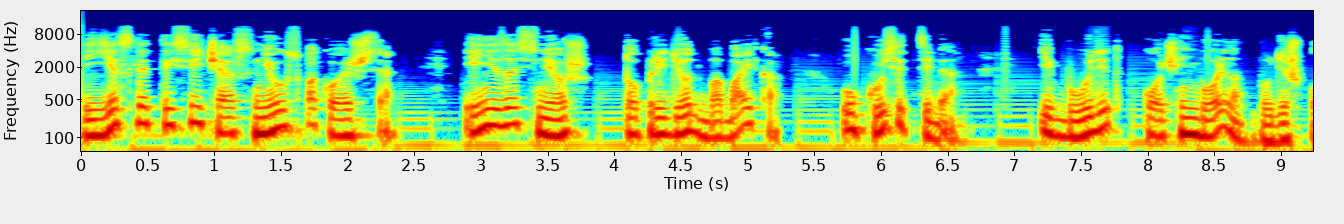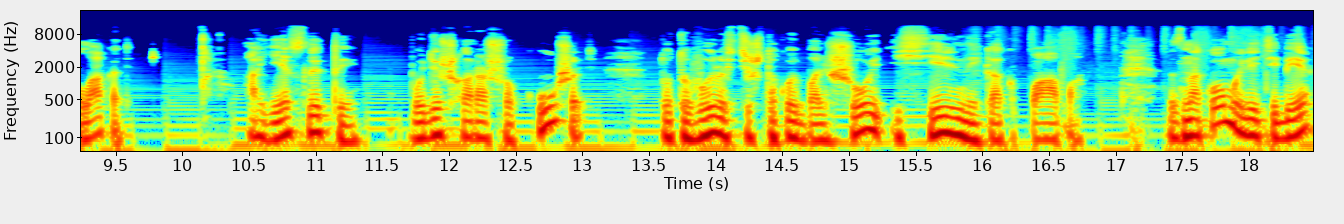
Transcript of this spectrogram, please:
Если ты сейчас не успокоишься и не заснешь, то придет бабайка, укусит тебя и будет очень больно, будешь плакать. А если ты будешь хорошо кушать, то ты вырастешь такой большой и сильный, как папа. Знакомы ли тебе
